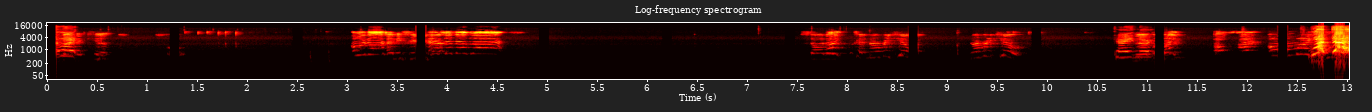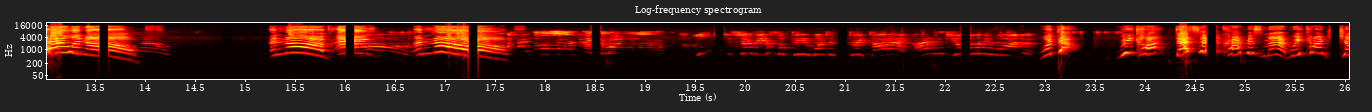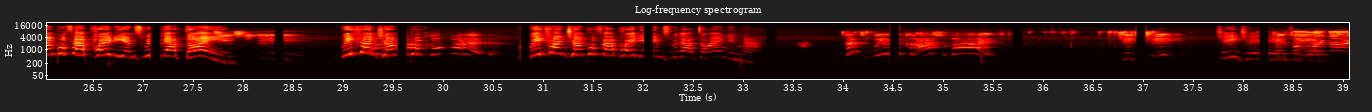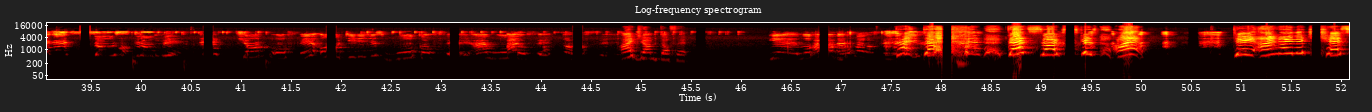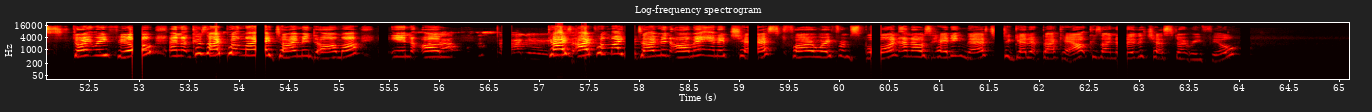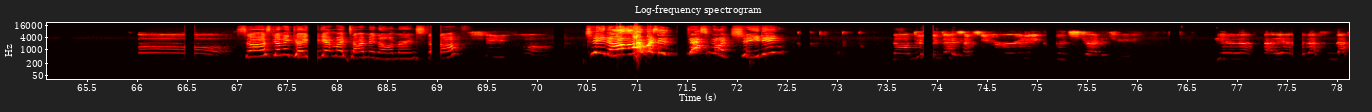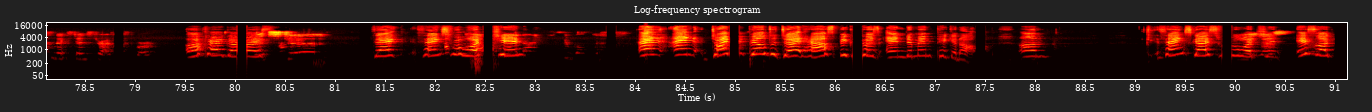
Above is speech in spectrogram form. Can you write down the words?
it in a chest far away from spawn, and I was heading there to get it back out because I know the chests don't refill. Oh. So I was gonna go get my diamond armor and stuff. Cheater. Cheater? I wasn't. That's not cheating. No, dude, that's actually a really good strategy. Yeah, that, yeah, that's that's next gen strategy, bro. Okay, guys. Thank, thanks for watching. And and don't build a dirt house because Endermen pick it up. Um thanks guys for watching. Yeah, it's like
